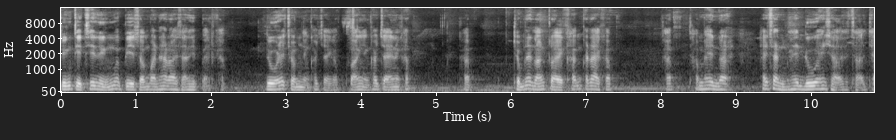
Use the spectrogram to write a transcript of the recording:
จึงติดที่หนึ่งเมื่อปี 2538 ครับ ดูและชมอย่างเข้าใจครับ ฟังอย่างเข้าใจนะครับครับ ชมได้หลังต่อยครั้งก็ได้ครับครับทำให้นะให้ท่านให้ดูให้สาสาใจ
